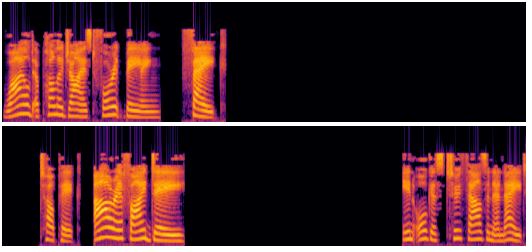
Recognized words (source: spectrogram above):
Wild apologized for it being fake. Topic: RFID In August 2008,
